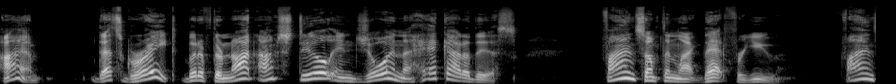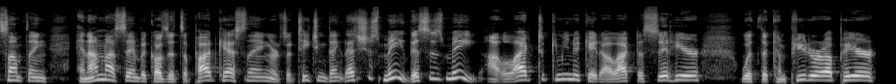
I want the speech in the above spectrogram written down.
I am that's great. But if they're not, I'm still enjoying the heck out of this. Find something like that for you. Find something, and I'm not saying because it's a podcast thing or it's a teaching thing. That's just me. This is me. I like to communicate. I like to sit here with the computer up here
